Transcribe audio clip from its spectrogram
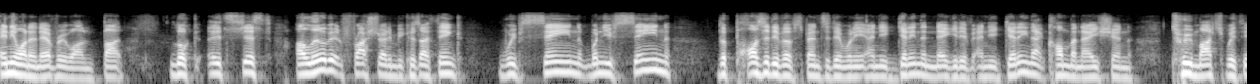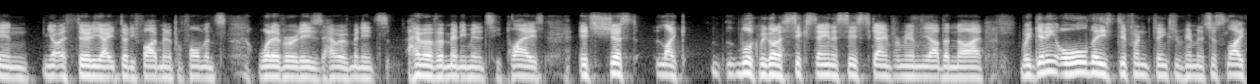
anyone and everyone. But look, it's just a little bit frustrating because I think we've seen when you've seen the positive of Spencer Dinwiddie and you're getting the negative and you're getting that combination too much within you know a 38 35 minute performance whatever it is however minutes however many minutes he plays. It's just like look we got a 16 assist game from him the other night. We're getting all these different things from him and it's just like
